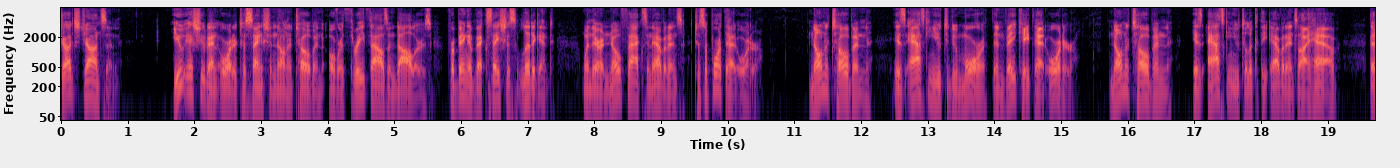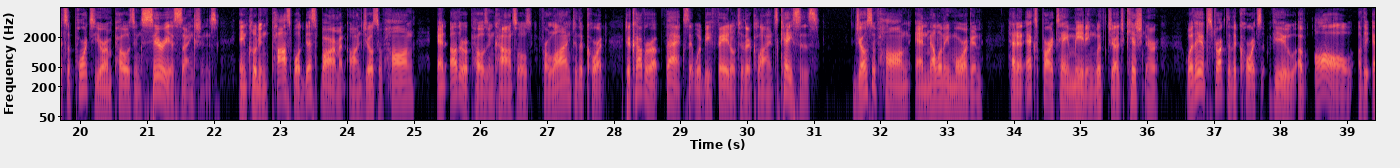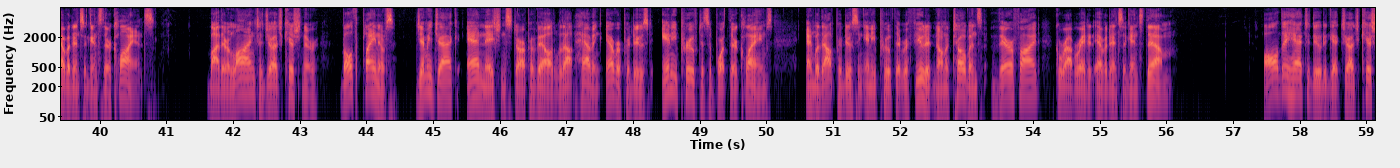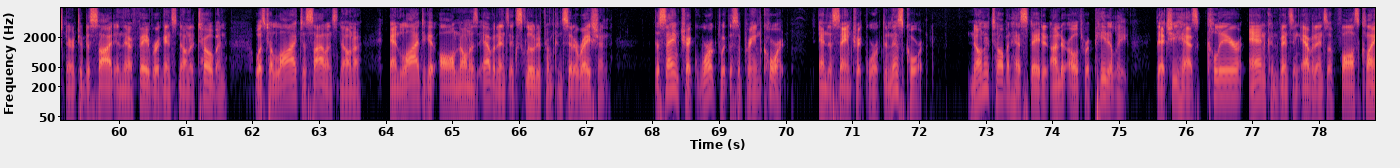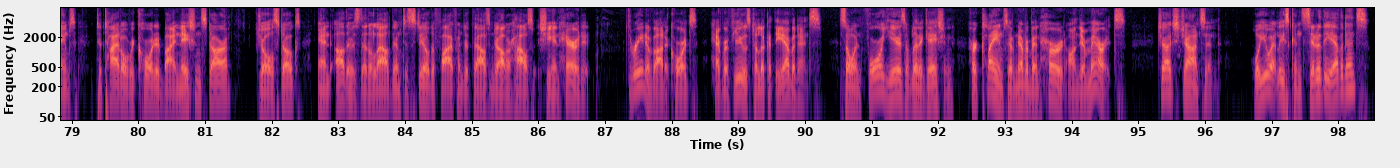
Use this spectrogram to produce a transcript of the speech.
Judge Johnson, you issued an order to sanction Nona Tobin over $3,000 for being a vexatious litigant when there are no facts and evidence to support that order. Nona Tobin is asking you to do more than vacate that order. Nona Tobin is asking you to look at the evidence I have that supports your imposing serious sanctions, including possible disbarment on Joseph Hong and other opposing counsels for lying to the court to cover up facts that would be fatal to their clients' cases. Joseph Hong and Melanie Morgan had an ex parte meeting with Judge Kishner where they obstructed the court's view of all of the evidence against their clients. By their lying to Judge Kishner, both plaintiffs, Jimijack and Nationstar, prevailed without having ever produced any proof to support their claims and without producing any proof that refuted Nona Tobin's verified, corroborated evidence against them. All they had to do to get Judge Kishner to decide in their favor against Nona Tobin was to lie to silence Nona and lie to get all Nona's evidence excluded from consideration. The same trick worked with the Supreme Court, and the same trick worked in this court. Nona Tobin has stated under oath repeatedly that she has clear and convincing evidence of false claims to title recorded by Nationstar, Joel Stokes, and others that allowed them to steal the $500,000 house she inherited. Three Nevada courts have refused to look at the evidence, so in four years of litigation, her claims have never been heard on their merits. Judge Johnson, will you at least consider the evidence?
